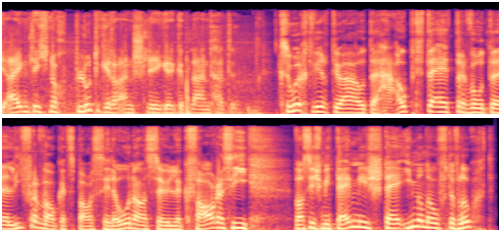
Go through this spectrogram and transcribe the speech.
die eigentlich noch blutigere Anschläge geplant hatte. Gesucht wird ja auch der Haupttäter, der Lieferwagen zu Barcelona soll gefahren sein. Was ist mit dem? Ist der immer noch auf der Flucht?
